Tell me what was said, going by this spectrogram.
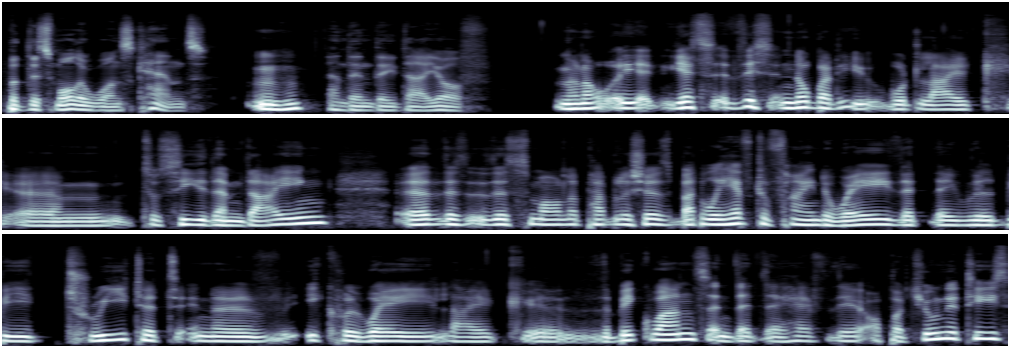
but the smaller ones can't. Mm-hmm. And then they die off. No, no. Yes, this nobody would like um, to see them dying, uh, the the smaller publishers. But we have to find a way that they will be treated in a equal way like uh, the big ones, and that they have their opportunities.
